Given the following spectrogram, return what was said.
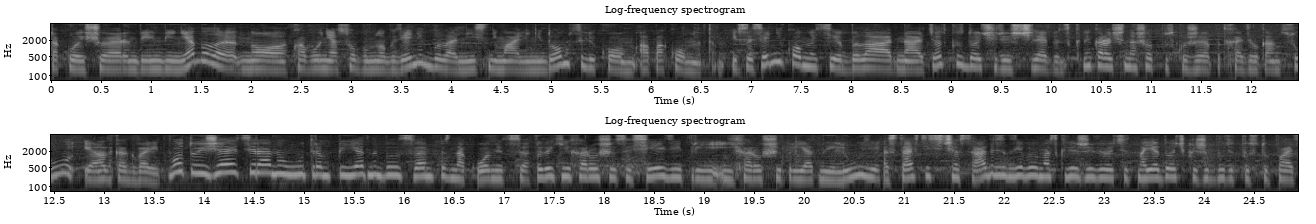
такое еще Airbnb не было, но у кого не особо много денег было, они снимали не дом целиком, а по комнатам. И в соседней комнате была одна тетка с дочерью из Челябинска. Ну и, короче, наш отпуск уже подходил к концу, и она такая говорит, вот уезжаете рано утром, приятно было с вами познакомиться. Вы такие хорошие соседи и хорошие приятные люди. Оставьте сейчас адрес, где вы в Москве живете. Моя дочь дочка же будет поступать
